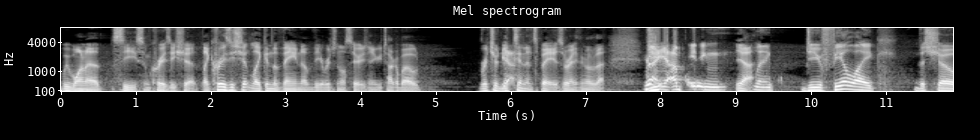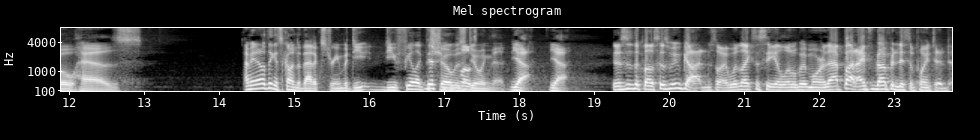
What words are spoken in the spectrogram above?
We want to see some crazy shit, like crazy shit, like in the vein of the original series. You know, you talk about Richard Yeah. Nixon in space or anything like that. Do Right? you- yeah, updating. Yeah. Link. do you feel like the show has I mean, I don't think it's gone to that extreme, but do you do you feel like the This is show is close. doing that? Yeah. Yeah. This is the closest we've gotten, so I would like to see a little bit more of that. But I've not been disappointed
